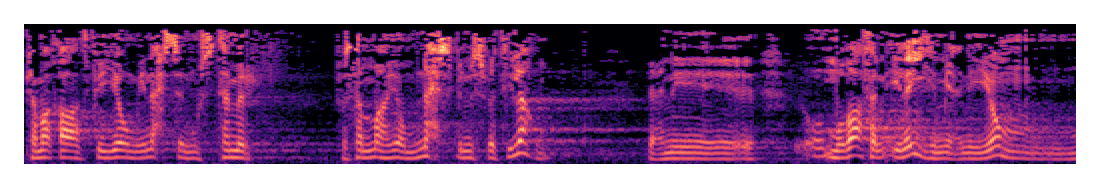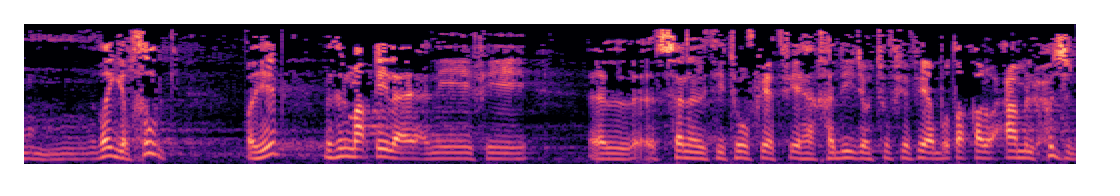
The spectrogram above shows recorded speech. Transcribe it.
كما قالت في يوم نحس مستمر فسماه يوم نحس بالنسبة لهم يعني مضافا إليهم يعني يوم ضيق الخلق. طيب مثل ما قيل يعني في السنة التي توفيت فيها خديجة وتوفي فيها أبو قالوا عام الحزن.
